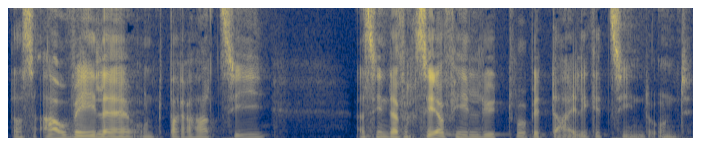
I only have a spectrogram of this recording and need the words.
das auch wählen und parat sein. Es sind einfach sehr viele Leute, die beteiligt sind und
